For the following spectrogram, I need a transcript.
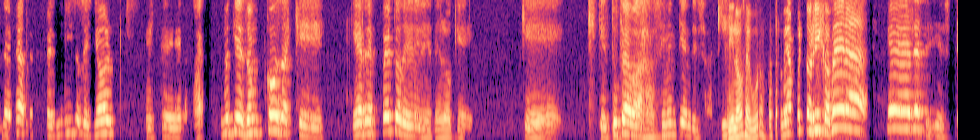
sea, mira, permiso, señor. Este, ah, ¿tú me entiendes? Son cosas que, que es respeto de, de- de lo que, que, que tú trabajas, ¿sí me entiendes? Aquí, Sí, no, seguro. cuando voy a Puerto Rico, mira. Y este,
